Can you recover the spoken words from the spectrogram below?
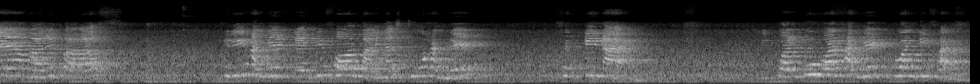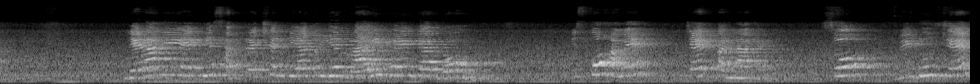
है हमारे पास 384 minus 259 इक्वल टू 125 लेना नहीं है कि सब्ट्रैक्शन किया तो ये राइट है या रॉन्ग इसको हमें चेक करना है। So we do check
